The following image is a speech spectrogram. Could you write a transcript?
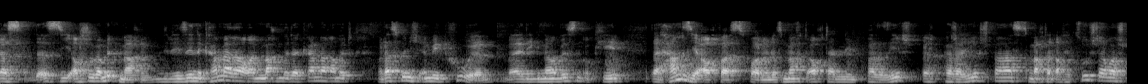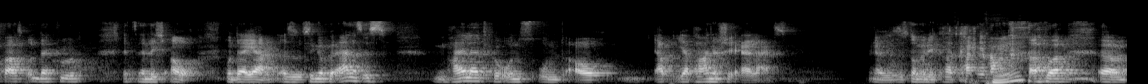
dass, dass sie auch sogar mitmachen. Die sehen eine Kamera und machen mit der Kamera mit. Und das finde ich irgendwie cool, weil die genau wissen, okay, dann haben sie auch was von. Und das macht auch dann den Passagier, Passagier Spaß, macht dann auch den Zuschauer Spaß und der Crew letztendlich auch. Von daher, ja, also Singapore Airlines ist ein Highlight für uns und auch japanische Airlines. Ja, das ist Dominik gerade Kacke machen, aber ähm,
